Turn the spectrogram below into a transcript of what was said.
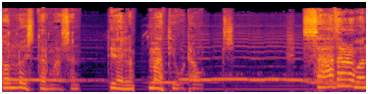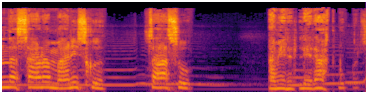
तल्लो स्तरमा छन् तिनीहरूलाई माथि उठाउनुपर्छ साधारणभन्दा साना मानिसको चासो हामीले राख्नुपर्छ।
